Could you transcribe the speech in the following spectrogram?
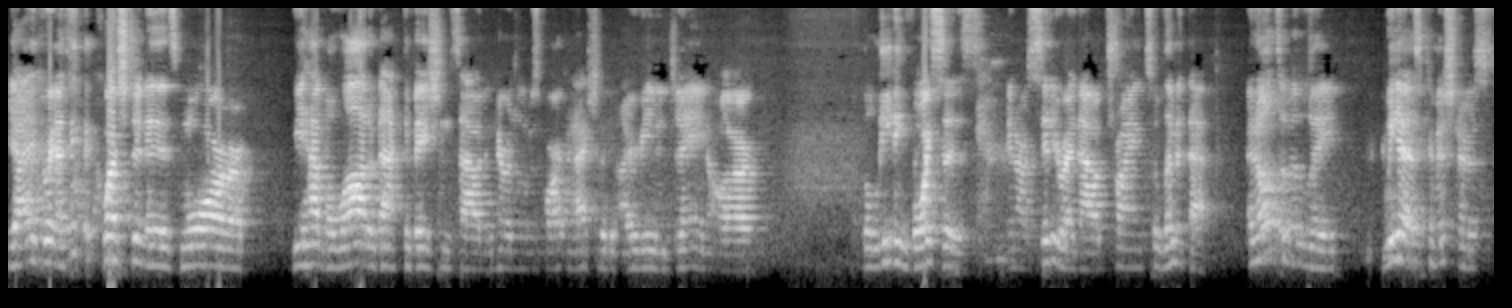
Yeah, I agree. I think the question is more we have a lot of activations out in here in Lummus Park, and actually, Irene and Jane are the leading voices in our city right now trying to limit that. And ultimately, we as commissioners,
